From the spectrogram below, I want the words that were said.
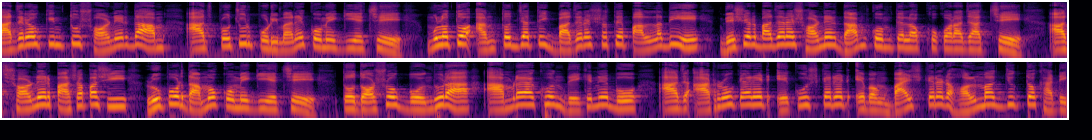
বাজারেও কিন্তু স্বর্ণের দাম আজ প্রচুর পরিমাণে কমে গিয়েছে। মূলত আন্তর্জাতিক বাজারের সাথে পাল্লা দিয়ে দেশের বাজারে স্বর্ণের দাম কমতে লক্ষ্য করা যাচ্ছে। আজ স্বর্ণের পাশাপাশি রূপোর দামও কমে গিয়েছে। তো দর্শক বন্ধুরা, আমরা এখন দেখে নেব আজ আঠেরো ক্যারেট, একুশ ক্যারেট এবং বাইশ ক্যারেট হলমার্কযুক্ত খাঁটি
